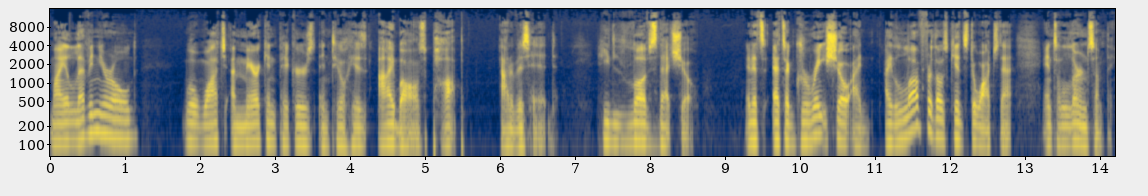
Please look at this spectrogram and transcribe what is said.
My 11 year old will watch American Pickers until his eyeballs pop out of his head. He loves that show. And it's it's a great show. I I love for those kids to watch that and to learn something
